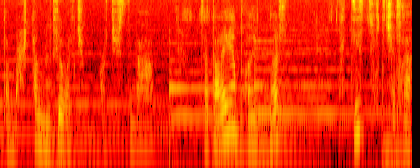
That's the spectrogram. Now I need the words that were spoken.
одоо маш том нөлөө болж орж ирсэн байна. За дараагийн point нь бол нацист сурталчилгаа.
